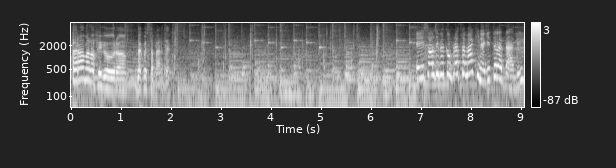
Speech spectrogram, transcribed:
Però me lo figuro, da questa parte. E i soldi per comprare sta macchina chi te l'ha dati?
